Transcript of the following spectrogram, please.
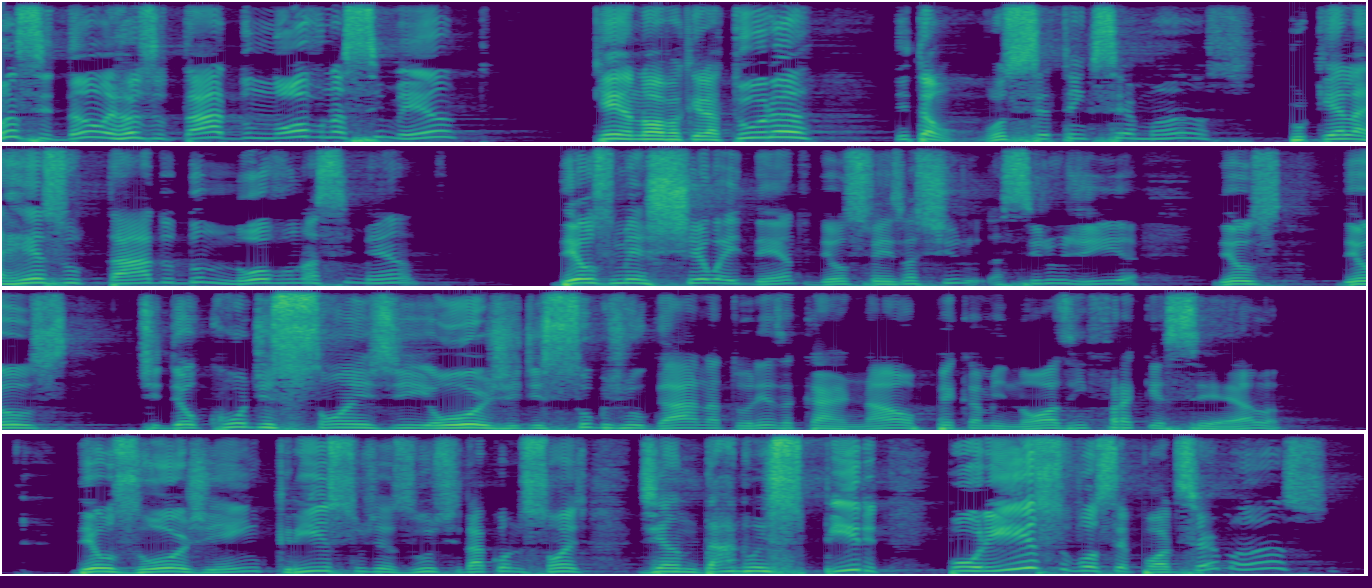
Mansidão é resultado do novo nascimento. Quem é nova criatura? Então, você tem que ser manso, porque ela é resultado do novo nascimento. Deus mexeu aí dentro, Deus fez a cirurgia, Deus, Deus te deu condições de hoje de subjugar a natureza carnal, pecaminosa, enfraquecer ela. Deus hoje em Cristo Jesus te dá condições de andar no espírito. Por isso você pode ser manso.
